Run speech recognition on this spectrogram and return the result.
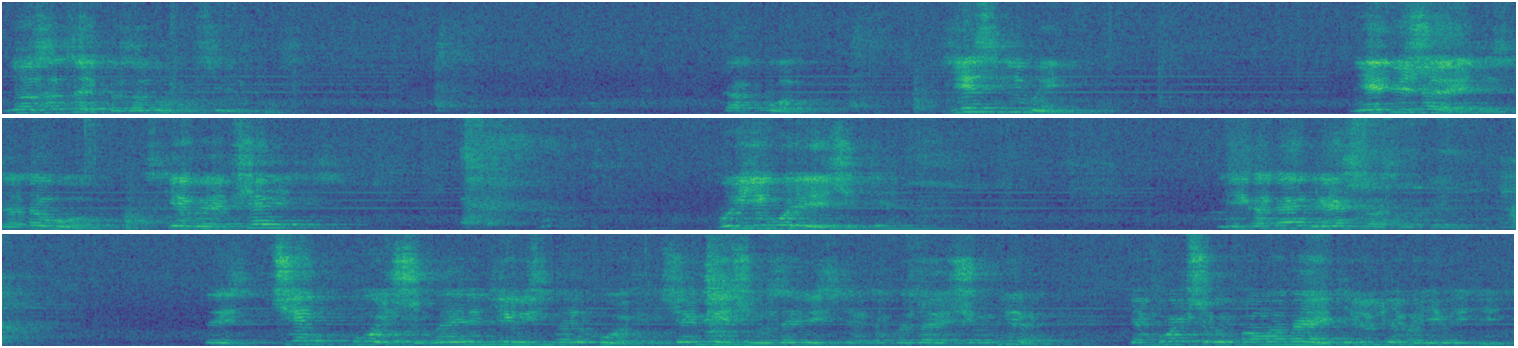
У него зацепка за дух усиливается. Как вот, если вы не обижаетесь на того, с кем вы общаетесь, вы его лечите, и никакая грязь вас не войдет. То есть, чем больше вы ориентируетесь на любовь, и чем меньше вы зависите от окружающего мира, тем больше вы помогаете людям, а не вредите.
